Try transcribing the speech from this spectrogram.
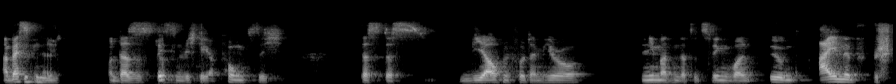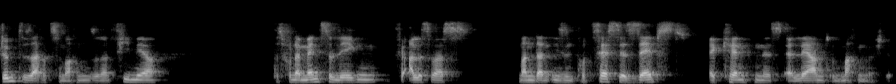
am besten hält. Und das ist, das ist ein wichtiger Punkt, sich, dass, dass wir auch mit Fulltime Hero niemanden dazu zwingen wollen, irgendeine bestimmte Sache zu machen, sondern vielmehr das Fundament zu legen für alles, was man dann in diesem Prozess der Selbsterkenntnis erlernt und machen möchte.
